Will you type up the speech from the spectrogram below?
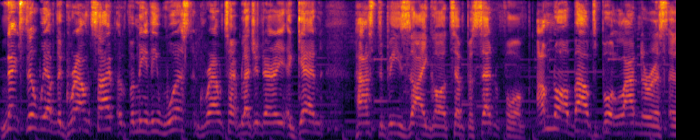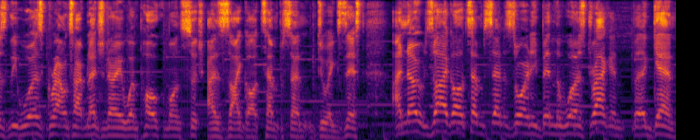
Next up, we have the ground type, and for me, the worst ground type legendary, again, has to be Zygarde 10% form. I'm not about to put Landorus as the worst ground type legendary when Pokemon such as Zygarde 10% do exist. I know Zygarde 10% has already been the worst dragon, but again,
